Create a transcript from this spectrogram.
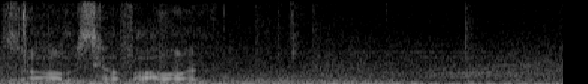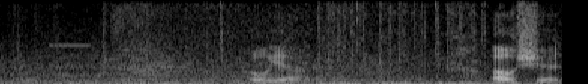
So I'm just kind of following. Oh yeah. Oh shit,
